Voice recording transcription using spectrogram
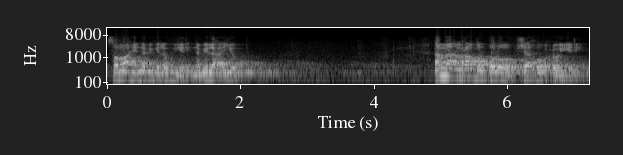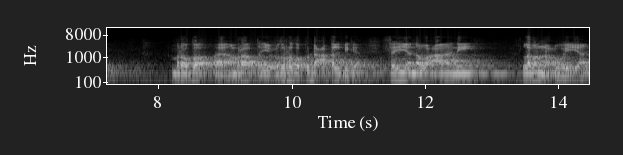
Soo ma ahay nebigii lagu yidhi nebiyullaahi ayuub amaa amraad lquluub sheekhu wuxuu yidhi amraad iyo cudurrada ku dhaca qalbiga fahiya nawcaani laba nooc weeyaan.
